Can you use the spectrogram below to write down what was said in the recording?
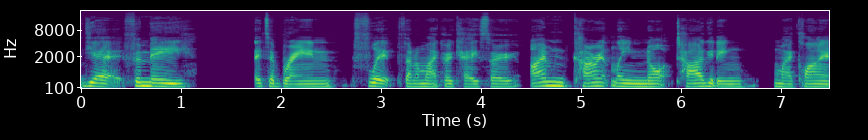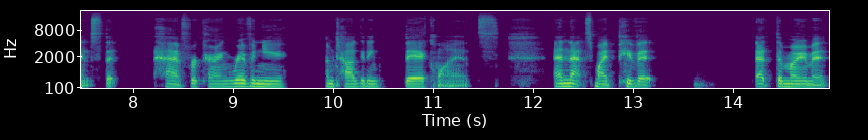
yeah, for me, it's a brain flip that I'm like, okay, so I'm currently not targeting my clients that have recurring revenue. I'm targeting their clients. And that's my pivot at the moment.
